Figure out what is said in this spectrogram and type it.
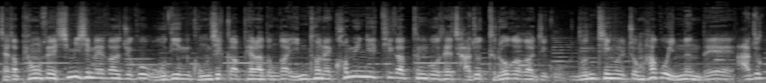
제가 평소에 심심해가지고 오딘 공식 카페라던가 인터넷 커뮤니티 같은 곳에 자주 들어가가지고 눈팅을 좀 하고 있는데 아주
